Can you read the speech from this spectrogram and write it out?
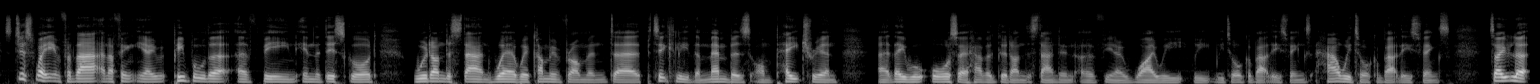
it's just waiting for that, and I think you know people that have been in the Discord would understand where we're coming from, and uh, particularly the members on Patreon. Uh, they will also have a good understanding of you know why we, we we talk about these things, how we talk about these things. So look,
